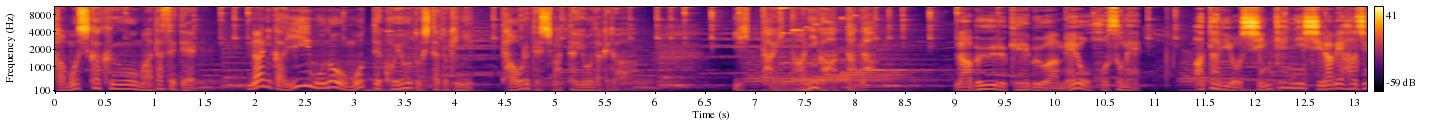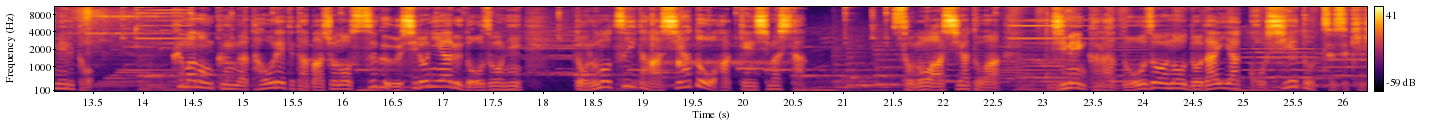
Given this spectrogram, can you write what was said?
カモシカくんを待たせて何かいいものを持ってこようとした時に倒れてしまったようだけど一体何があったんだ？ラブール警部は目を細め辺りを真剣に調べ始めるとくまのんくんが倒れてた場所のすぐ後ろにある銅像に泥のついた足跡を発見しました。その足跡は地面から銅像の土台や腰へと続き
